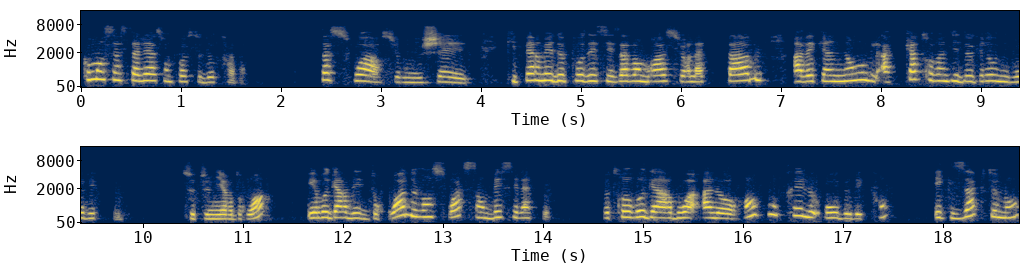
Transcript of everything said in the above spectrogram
comment s'installer à son poste de travail? S'asseoir sur une chaise qui permet de poser ses avant-bras sur la table avec un angle à 90 degrés au niveau des coudes. Se tenir droit et regarder droit devant soi sans baisser la tête. Votre regard doit alors rencontrer le haut de l'écran, exactement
